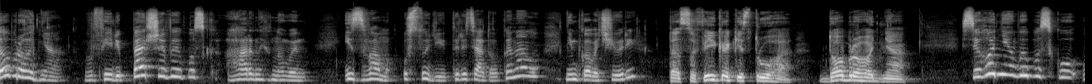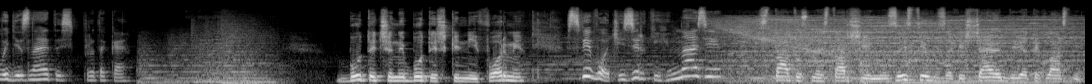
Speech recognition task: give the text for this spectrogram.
Доброго дня! В ефірі перший випуск гарних новин. І з вами у студії 30-го каналу Німкович Юрій. та Софійка Кіструга. Доброго дня! Сьогодні у випуску ви дізнаєтесь про таке: Бути чи не бути в шкільній формі, співочі зірки гімназії, статус найстарших гімназистів захищають дев'ятикласники.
